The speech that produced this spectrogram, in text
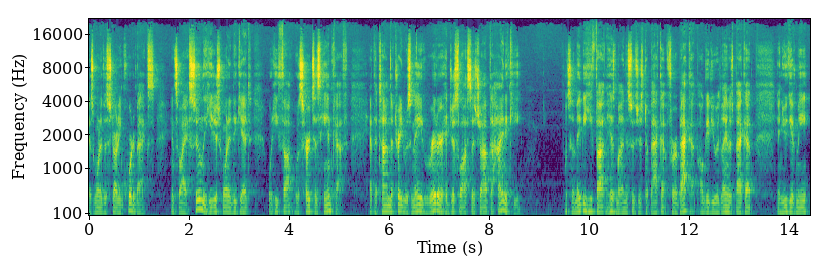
as one of his starting quarterbacks, and so I assume that he just wanted to get what he thought was Hurts' handcuff. At the time the trade was made, Ridder had just lost his job to Heinicke, so maybe he thought in his mind this was just a backup for a backup. I'll give you Atlanta's backup, and you give me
